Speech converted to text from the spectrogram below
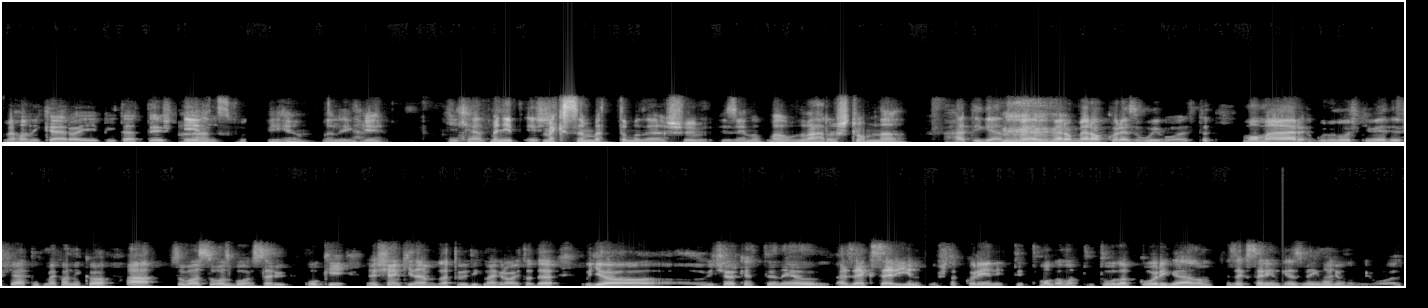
mechanikára épített, és én... Hát, igen, eléggé. igen, Mennyit És- megszenvedtem az első izén, a várostromnál. Hát igen, mert, mert, mert akkor ez új volt. Tehát ma már gurulós kivédős játékmechanika, á, szóval Soulsborne-szerű, oké, okay. senki nem lepődik meg rajta, de ugye a Witcher 2-nél ezek szerint, most akkor én itt, itt magamat utólag korrigálom, ezek szerint ez még nagyon új volt.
